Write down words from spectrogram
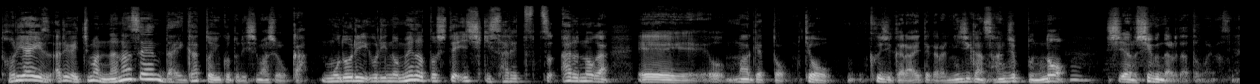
とりあえず、あるいは1万7000台がということにしましょうか。戻り売りの目処として意識されつつあるのが、えー、マーケット、今日9時から相手から2時間30分の,、うん、あのシグナルだと思いますね。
